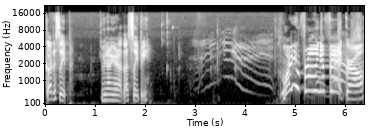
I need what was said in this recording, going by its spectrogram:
Go to sleep. Even though you're not that sleepy. Why are you throwing a fit, girl?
